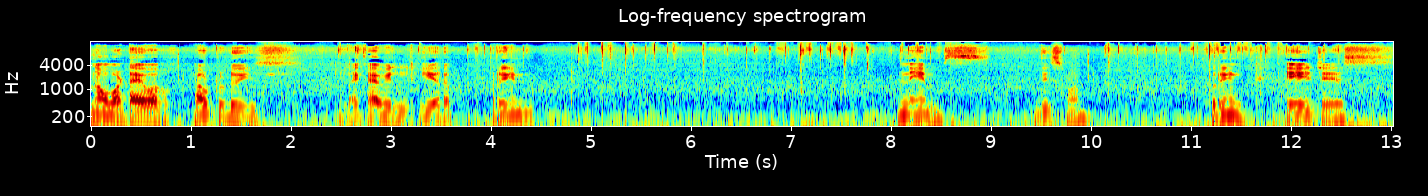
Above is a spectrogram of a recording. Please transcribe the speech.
now what I have to do is like I will here print names this one. Print ages.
